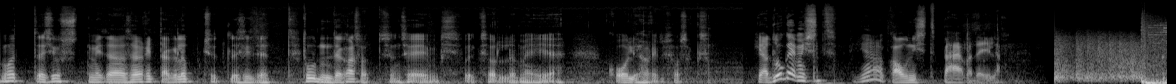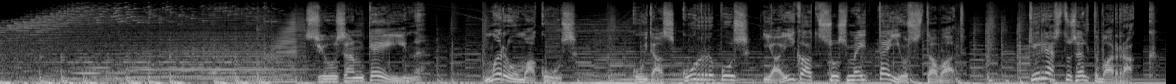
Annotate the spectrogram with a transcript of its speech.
mõttes just, mida sa Ritaga lõpuks ütlesid, et tundekasvatus on see, mis võiks olla meie koolihariduse osaks. head lugemist ja kaunist päeva teile! Susan Cain, Mõru magus, kuidas kurbus ja igatsus meid täiustavad. kirjastuselt Varrak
